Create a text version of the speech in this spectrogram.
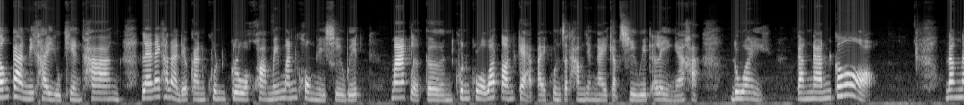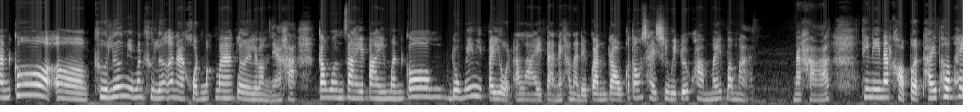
ต้องการมีใครอยู่เคียงข้าง และในขณะเดียวกันคุณกลัวความไม่มั่นคงในชีวิตมากเหลือเกิน คุณกลัวว่าตอนแก่ไปคุณจะทำยังไงกับชีวิตอะไรอย่างเงี้ยค่ะ ด้วย ดังนั้นก็ ดังนั้นก็เออคือเรื่องนี้มันคือเรื่องอนาคตมาก ๆ เลยเลยแบบเนี้ยค่ะ กังวลใจไปมันก็ดูไม่มีประโยชน์อะไร แต่ในขณะเดียวกันเราก็ต้องใช้ชีวิตด้วยความไม่ประมาทนะคะ ทีนี้นัดขอเปิดไพ่เพิ่มให้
